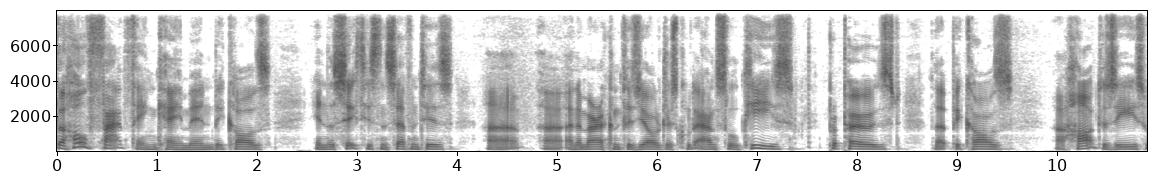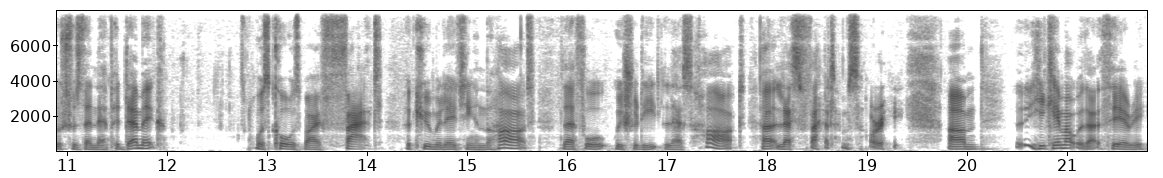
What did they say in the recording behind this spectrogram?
the whole fat thing came in because in the 60s and 70s, uh, uh, an American physiologist called Ancel Keys proposed that because uh, heart disease, which was then epidemic, was caused by fat accumulating in the heart. Therefore, we should eat less heart, uh, less fat. I'm sorry. Um, he came up with that theory,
